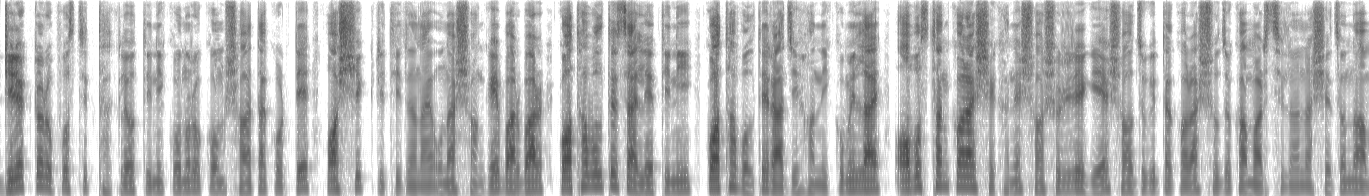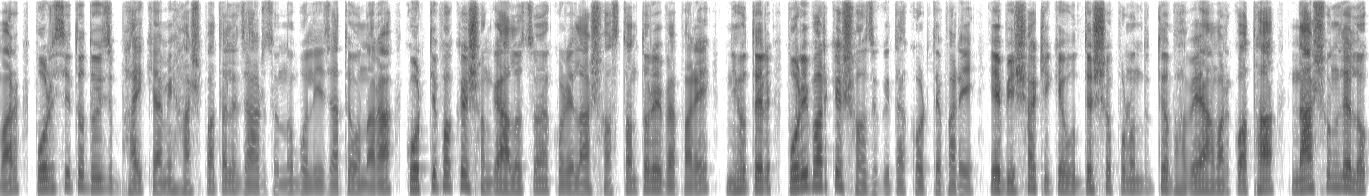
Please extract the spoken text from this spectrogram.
ডিরেক্টর উপস্থিত থাকলেও তিনি কোনো রকম সহায়তা করতে অস্বীকৃতি জানায় ওনার সঙ্গে। বারবার কথা বলতে চাইলে তিনি কথা বলতে রাজি হননি। কুমিল্লায় অবস্থান করায় সেখানে সশরীরে গিয়ে সহযোগিতা করার সুযোগ আমার ছিল না। সেজন্য আমার পরিচিত দুই ভাইকে আমি হাসপাতালে যাওয়ার জন্য বলি, যাতে ওনারা কর্তৃপক্ষের সঙ্গে আলোচনা করে লাশ হস্তান্তরের ব্যাপারে নিহতের পরিবারকে সহযোগিতা করতে পারে। এ বিষয়টিকে উদ্দেশ্য উদ্দেশ্যপ্রণোদিতভাবে আমার কথা না শুনলে লোক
